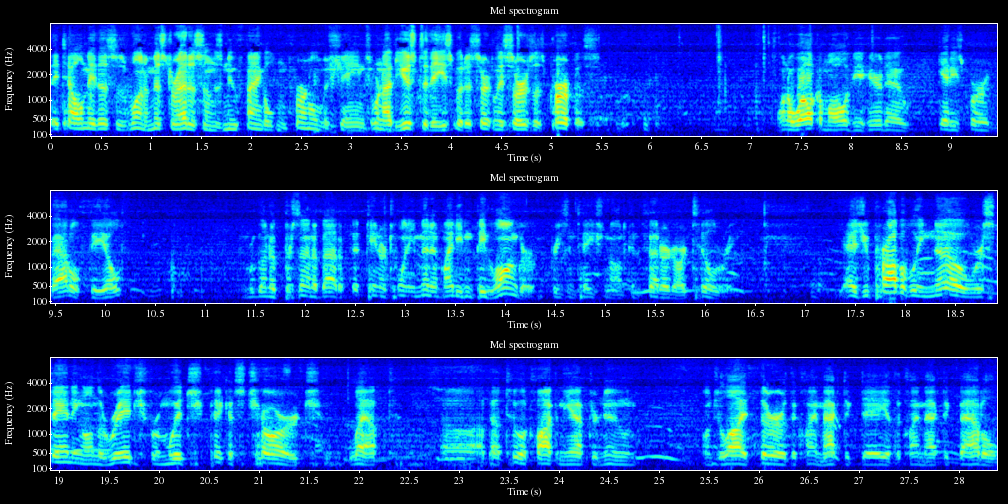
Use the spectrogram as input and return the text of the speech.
They tell me this is one of Mr. Edison's newfangled infernal machines. We're not used to these, but it certainly serves its purpose. I want to welcome all of you here to Gettysburg Battlefield. We're going to present about a 15 or 20 minute, might even be longer, presentation on Confederate artillery. As you probably know, we're standing on the ridge from which Pickett's charge left uh, about 2 o'clock in the afternoon on July 3rd, the climactic day of the climactic battle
